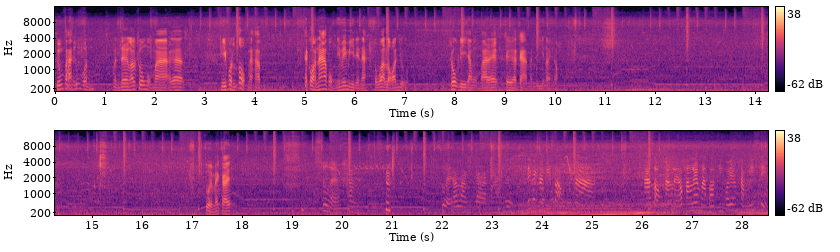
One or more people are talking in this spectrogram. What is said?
ขึ้นฟ้าขึ้นฝนเหมือนเดิมครับช่วงผมมาก็มีฝนตกนะครับ แต่ก่อนหน้าผมนี่ไม่มีเลยนะ เพราะว่าร้อนอยู่ โชคดีจังผมมาแล้วเจออากาศมันดีหน่อยเนาะสวยไหมไกด์สวยค่ะ สวยอลังการมากเลย นี่เป็นครั้งที่สองที่มา มาสองครั้งแล้ว ครั้งแรกมาตอนที่เขายังทำไม่เสร็จ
